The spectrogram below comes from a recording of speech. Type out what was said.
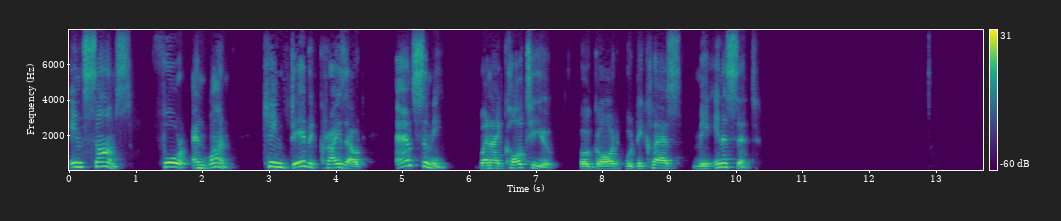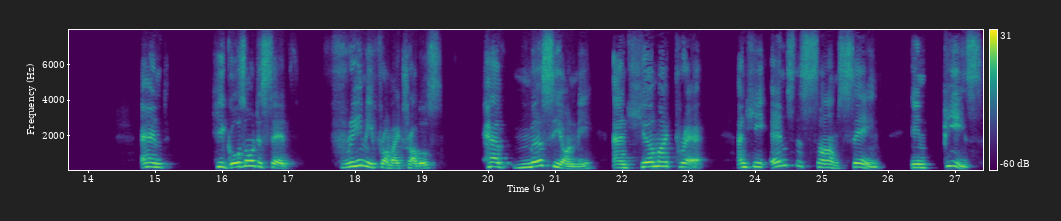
In Psalms 4 and 1, King David cries out, Answer me when I call to you, O God, who declares me innocent. And he goes on to say, Free me from my troubles, have mercy on me, and hear my prayer. And he ends the psalm saying, In peace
